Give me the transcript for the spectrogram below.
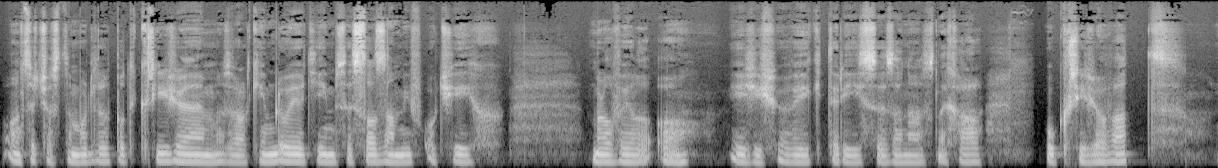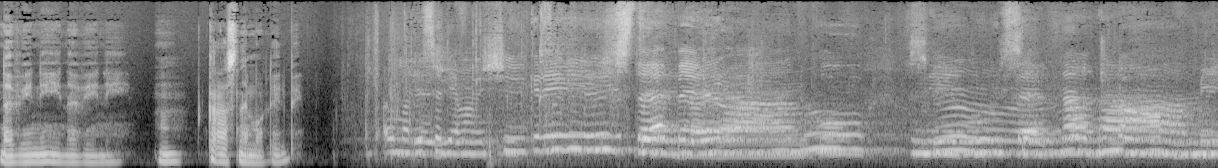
On se často modlil pod křížem s velkým dojetím, se slzami v očích. Mluvil o Ježíšovi, který se za nás nechal ukřižovat, nevinný, nevinný. Hm? krásné modlitby. Maria se Kriste beránku, zmiluj se nad námi.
